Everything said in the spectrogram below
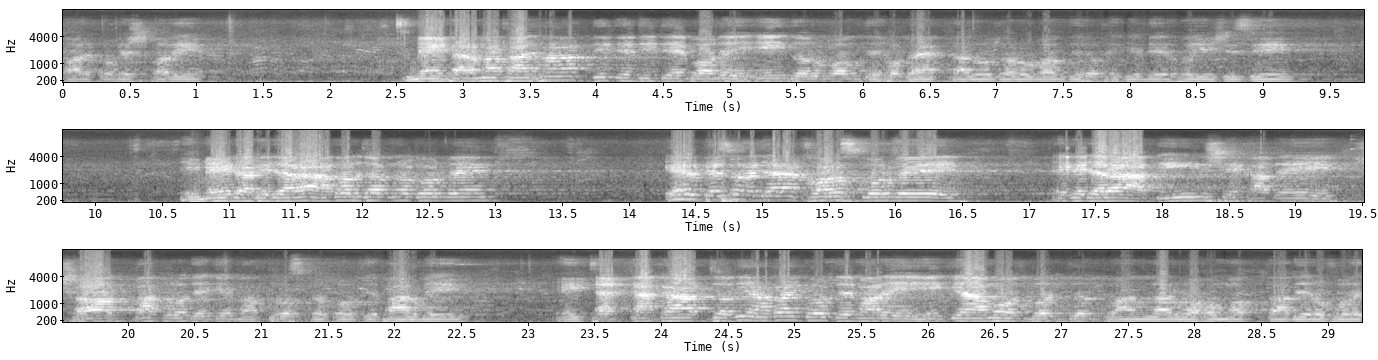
ঘরে প্রবেশ করে। মেয়েটার মাথায় হাত দিতে দিতে বলে, এই দুর্বল দেহটা একটা দুর্বল দেহ থেকে বের হয়ে এসেছে। এই মেয়েটাকে যারা আদর যত্ন করবে এর পেছনে যারা খরচ করবে, একে যারা দিন শেখাবে, সৎ পাত্র দেখে পাত্রস্থ করতে পারবে। এই চারটা কাজ যদি আদায় করতে পারে কেমন পর্যন্ত আল্লাহর রহমত তাদের উপরে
